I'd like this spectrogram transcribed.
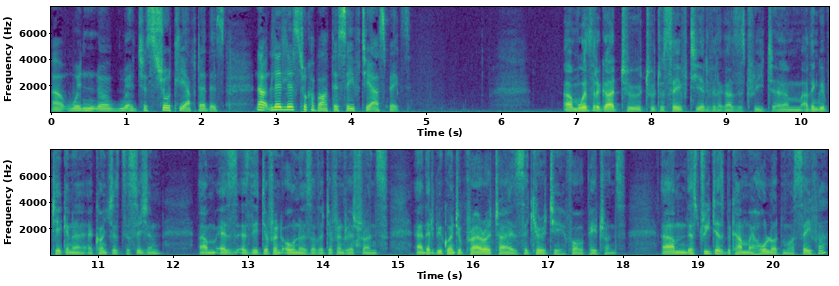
uh, when just shortly after this. Let, us talk about the safety aspects. Um, with regard to, to, to safety at Vilakazi Street, um, I think we've taken a, a conscious decision um, as, as the different owners of the different restaurants and that we're going to prioritize security for our patrons. Um, the street has become a whole lot more safer.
